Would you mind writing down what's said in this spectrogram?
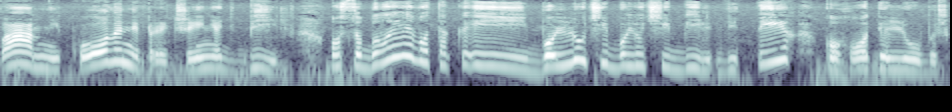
вам ніколи не причинять біль. Особливо такий болючий, болючий біль від тих, кого ти любиш,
